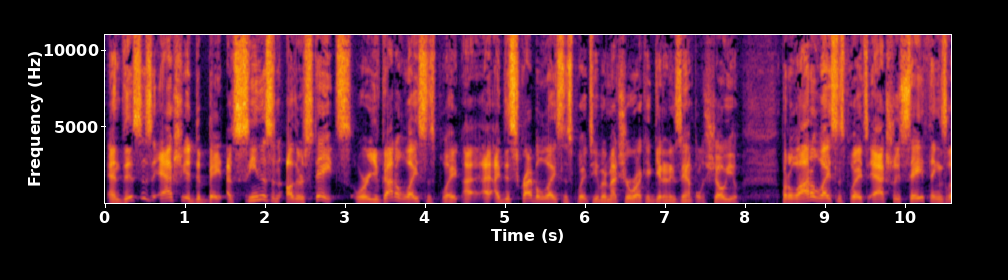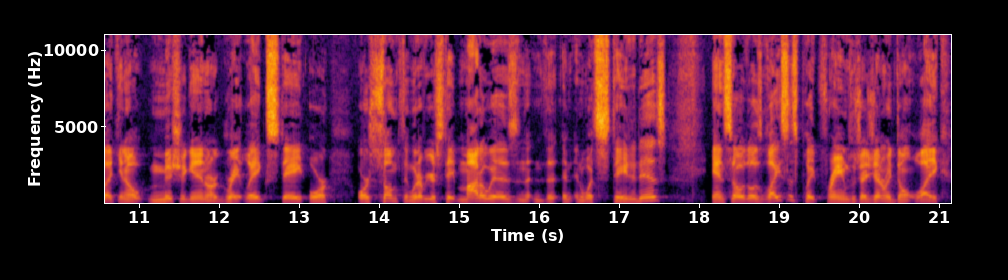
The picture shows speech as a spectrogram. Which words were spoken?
And this is actually a debate. I've seen this in other states where you've got a license plate. I, I, describe a license plate to you, but I'm not sure where I could get an example to show you. But a lot of license plates actually say things like, you know, Michigan or Great Lakes State or or something, whatever your state motto is and, the, and, and what state it is. And so those license plate frames, which I generally don't like,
